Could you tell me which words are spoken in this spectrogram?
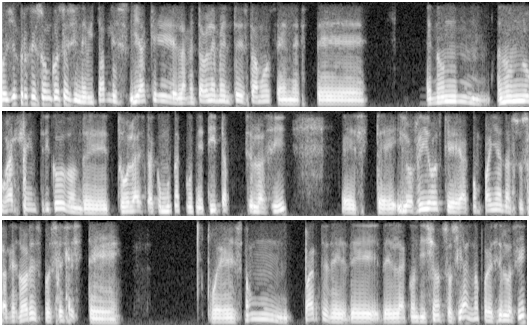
Pues yo creo que son cosas inevitables, ya que lamentablemente estamos en este en un, en un lugar céntrico donde Tula está como una cunetita, por decirlo así, este, y los ríos que acompañan a sus alrededores, pues es este, pues son parte de, de, la condición social, ¿no? Por decirlo así,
